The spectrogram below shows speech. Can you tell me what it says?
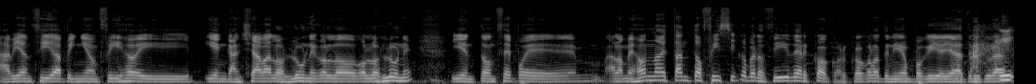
habían sido a piñón fijo y, y enganchaba los lunes con los, con los lunes. Y entonces, pues, a lo mejor no es tanto físico, pero sí del coco. El coco lo tenía un poquillo ya triturado. ¿Y,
